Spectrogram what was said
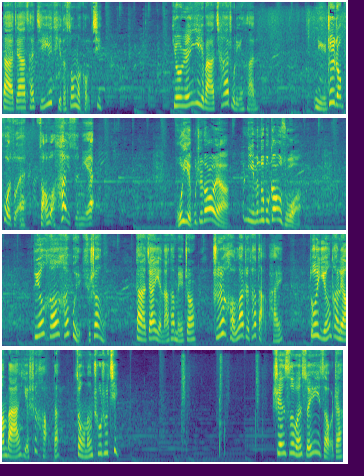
大家才集体的松了口气。有人一把掐住林寒。你这张破嘴，早晚害死你！我也不知道呀，你们都不告诉我。凌寒还委屈上了，大家也拿他没招，只好拉着他打牌，多赢他两把也是好的，总能出出气。申思文随意走着，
